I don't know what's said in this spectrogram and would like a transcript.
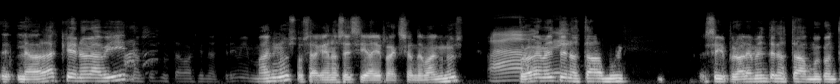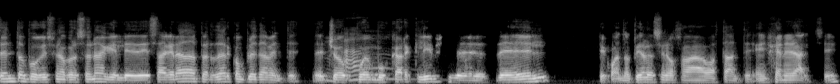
eh, la verdad es que no la vi, no sé si estaba haciendo streaming Magnus, o sea que no sé si hay reacción de Magnus. Ah, Probablemente no estaba muy, sí, probablemente no estaba muy contento porque es una persona que le desagrada perder completamente. De hecho, Ah. pueden buscar clips de, de él que cuando pierde se enoja bastante, en general, ¿sí?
